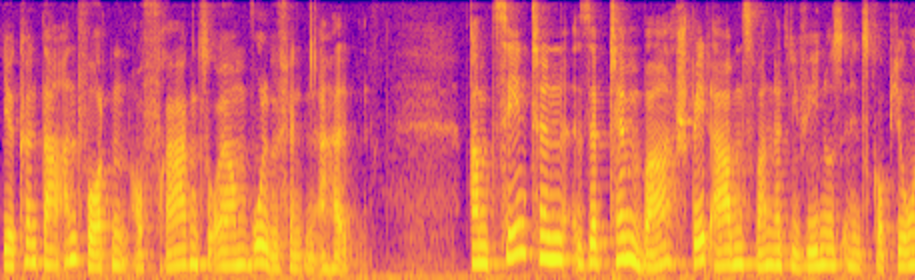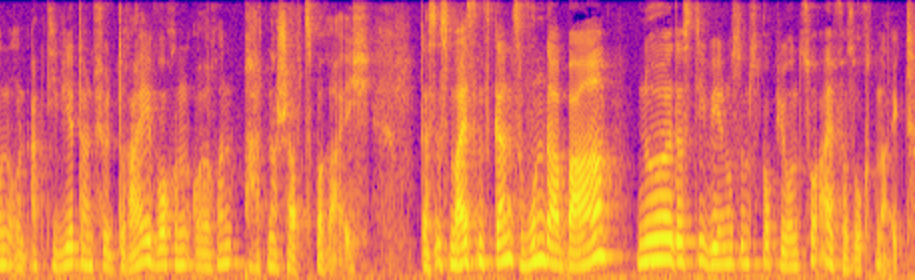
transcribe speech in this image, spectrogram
Ihr könnt da Antworten auf Fragen zu eurem Wohlbefinden erhalten. Am 10. September spätabends wandert die Venus in den Skorpion und aktiviert dann für drei Wochen euren Partnerschaftsbereich. Das ist meistens ganz wunderbar, nur dass die Venus im Skorpion zur Eifersucht neigt.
